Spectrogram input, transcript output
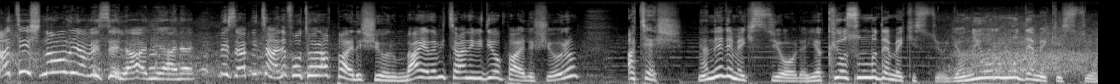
Ateş ne oluyor mesela hani yani? Mesela bir tane fotoğraf paylaşıyorum ben ya da bir tane video paylaşıyorum. Ateş. Ya ne demek istiyor orada? Yakıyorsun mu demek istiyor? Yanıyorum mu demek istiyor?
